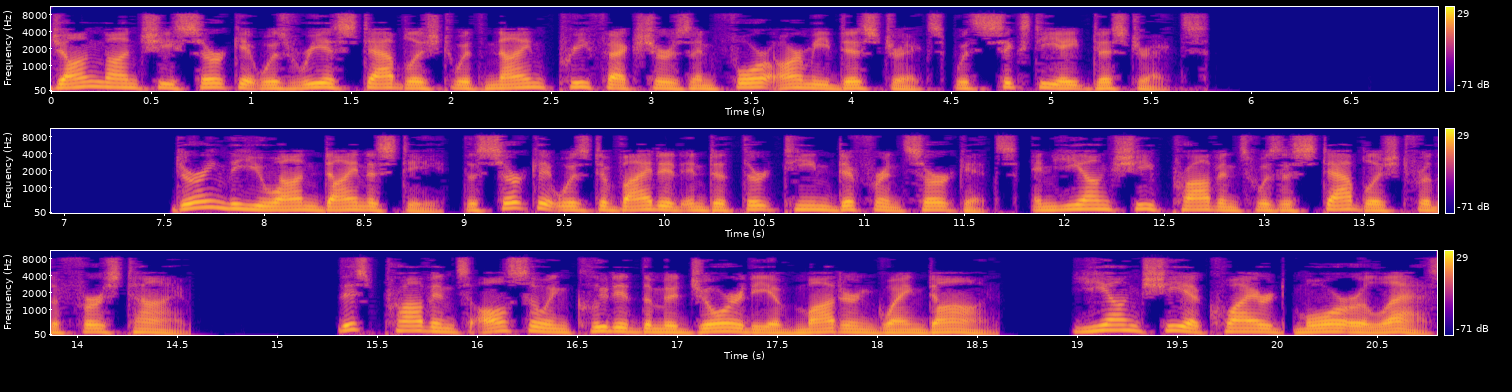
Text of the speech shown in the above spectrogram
Jiangnanxi Circuit was re-established with nine prefectures and four army districts with 68 districts. During the Yuan dynasty, the circuit was divided into 13 different circuits, and Jiangxi province was established for the first time. This province also included the majority of modern Guangdong. Jiangxi acquired more or less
